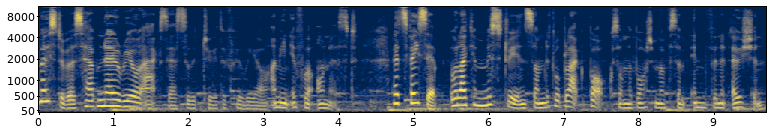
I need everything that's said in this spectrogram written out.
Most of us have no real access to the truth of who we are. I mean, if we're honest. Let's face it, we're like a mystery in some little black box on the bottom of some infinite ocean.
